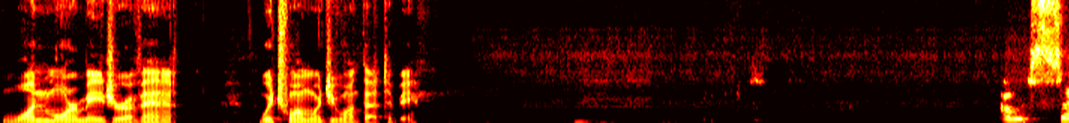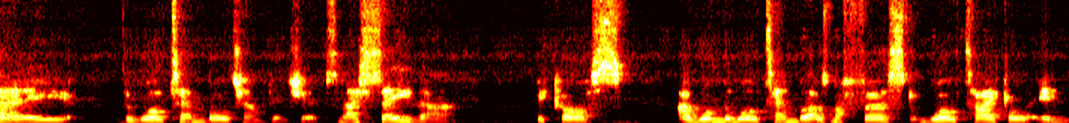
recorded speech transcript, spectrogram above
one more major event, which one would you want that to be? I would say the World 10 Ball Championships. And I say that because I won the World 10 Ball. That was my first world title in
